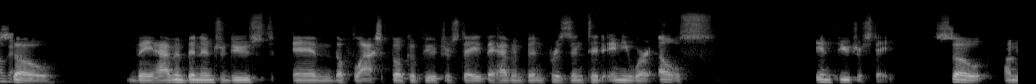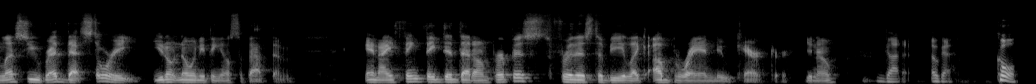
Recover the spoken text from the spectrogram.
Okay. so they haven't been introduced in the flash book of future state. They haven't been presented anywhere else in future state. So unless you read that story you don't know anything else about them and i think they did that on purpose for this to be like a brand new character you know Got it. Okay. Cool.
